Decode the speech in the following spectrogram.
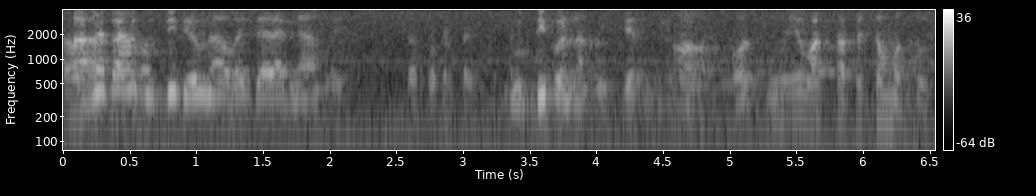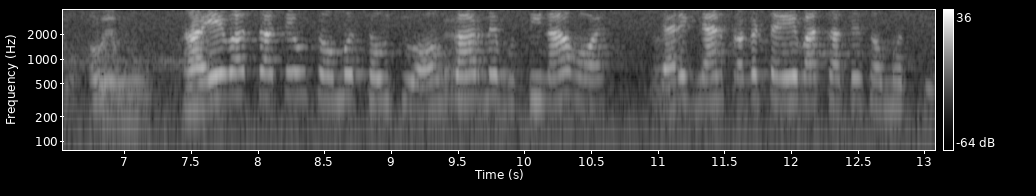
અહંકાર ને બુદ્ધિ બેવ ના હોય ત્યારે જ્ઞાન હોય. બુદ્ધિ પણ ના હોય ત્યારે. હું એ વાત સાથે સમજ છું. હવે હું હા એ વાત સાથે હું સહમત થઉં છું. અહંકાર ને બુદ્ધિ ના હોય ત્યારે જ્ઞાન પ્રગટ થાય એ વાત સાથે છું.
